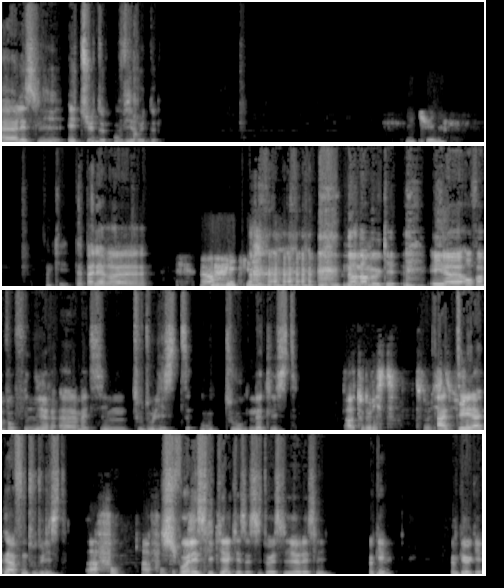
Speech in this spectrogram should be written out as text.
Euh, Leslie, étude ou virude Étude. Ok. T'as pas l'air. Euh, non, étude. non, non, mais ok. Et enfin, pour finir, Maxime, to-do list ou to-not list? Ah, to-do list. To list. Ah, t'es à fond to-do list? À fond, à fond. Je vois Leslie qui acquiesce aussi, toi aussi, euh, Leslie? Ok. Ok, ok.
